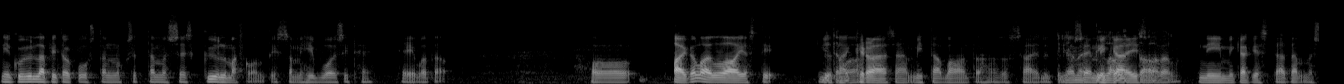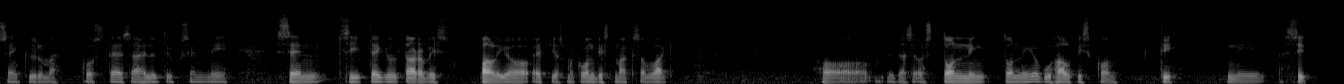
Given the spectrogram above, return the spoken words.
niin kuin ylläpitokustannukset tämmöisessä kylmäkontissa, mihin voisit he, heivata o, aika lailla laajasti jotain vaan. krääsää, mitä vaan tahansa säilytykseen, mene mikä, ei, talvella. niin, mikä kestää tämmöisen kylmä kosteen säilytyksen, niin sen, siitä ei kyllä tarvitsisi paljon, että jos mä kontista maksan vaikka ho, mitä se olisi, tonnin, tonnin joku halpiskontti, niin sitten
